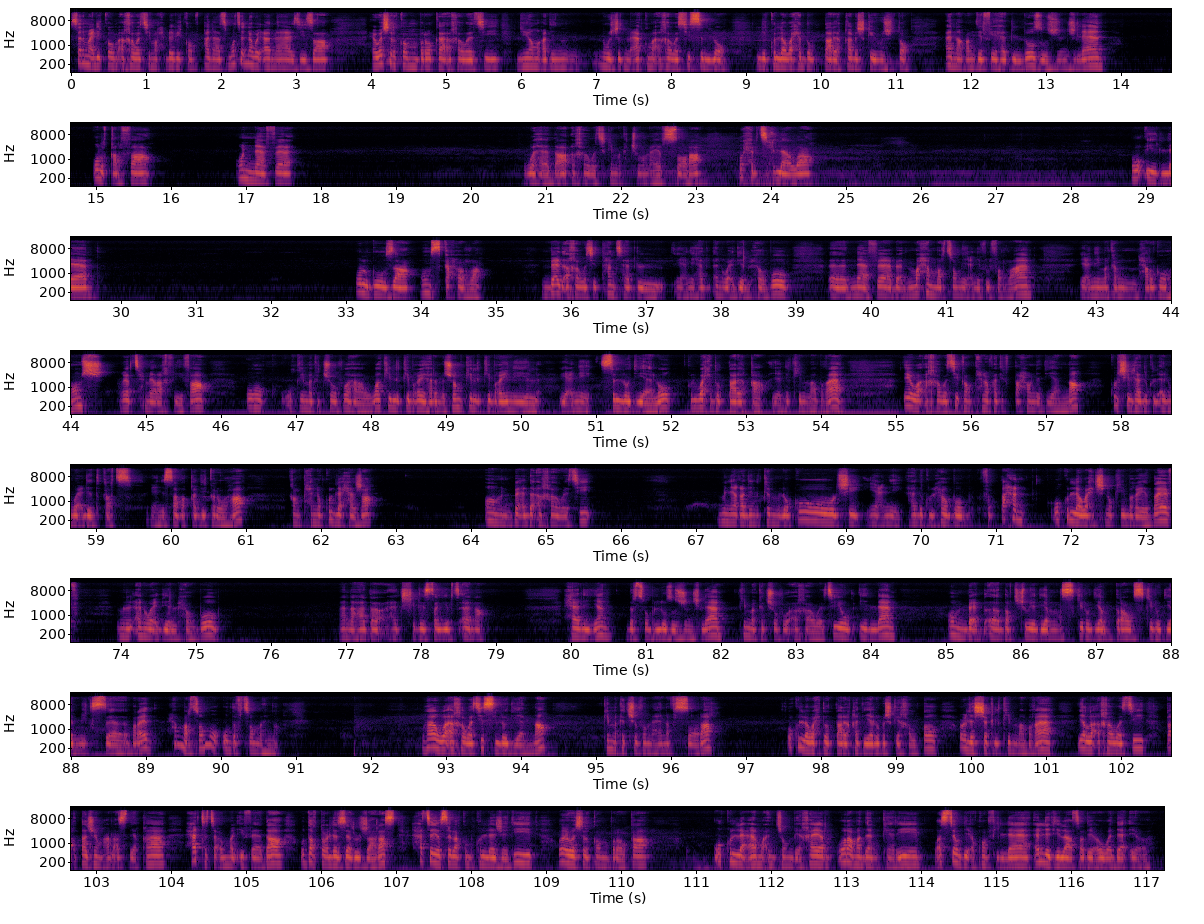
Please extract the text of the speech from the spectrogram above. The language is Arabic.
السلام عليكم أخواتي مرحبا بكم في قناة متنوعة مع عزيزة. عواشركم مبروكة أخواتي؟ اليوم غادي نوجد معكم أخواتي سلو اللي كل واحد بالطريقة باش كيوجدو. أنا غندير فيه هاد اللوز والجنجلان والقرفة والنافع. وهذا أخواتي كما كتشوفوا معايا في الصورة. وحبت حلاوة وإدلان. والكوزه ومسكة حرة. من بعد أخواتي طحنت هاد ال... يعني هاد الأنواع ديال الحبوب آه النافع بعد ما حمرتهم يعني في الفران يعني ما كنحرقوهمش غير تحميرة خفيفة. و... وكما كتشوفوا ها هو كاين اللي كيبغي يهرمشهم كاين اللي كيبغي ينيل يعني السلو ديالو. كل واحد والطريقة يعني كما بغاه. إيوا أخواتي كنطحنوا في هذيك الطاحونة ديالنا. كلشي لهذوك الأنواع اللي ذكرت يعني سبق ذكروها. كنطحنوا كل حاجة. ومن بعد أخواتي مني غادي نكملوا كل شيء. يعني هذوك الحبوب في الطحن وكل واحد شنو كيبغي يضيف من الأنواع ديال الحبوب. أنا هذا الشيء اللي صيبت أنا حاليا. درتو باللوز والجنجلان كما كتشوفوا أخواتي وبإلان ومن بعد ضفت شوية ديال نص كيلو ديال الذره ونص كيلو ديال mix bread. حمرتهم وضفتهم هنا. وها هو أخواتي السلو ديالنا. كما كتشوفوا معنا في الصورة. وكل واحد الطريقة ديالو باش كيخلطوا وعلى الشكل كما بغاه. يلا أخواتي بارطاجيو مع الأصدقاء حتى تعم الإفادة. وضغطوا على زر الجرس حتى يصلكم كل جديد. وعواشركم مبروكة. وكل عام وأنتم بخير. ورمضان كريم. واستودعكم في الله الذي لا تضيع ودائعه.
